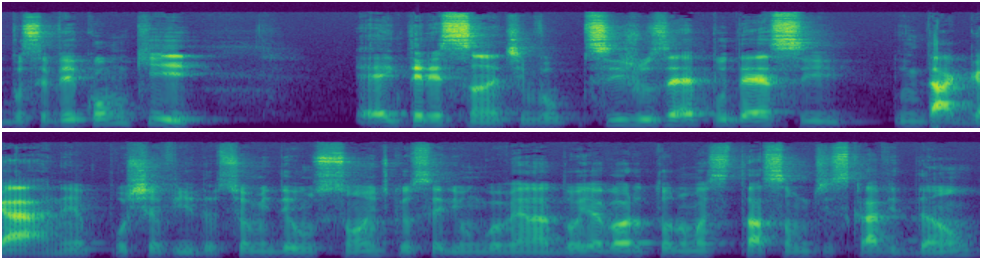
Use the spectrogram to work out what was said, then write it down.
você vê como que é interessante. Se José pudesse indagar, né? Poxa vida, o Senhor me deu um sonho de que eu seria um governador e agora eu estou numa situação de escravidão,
